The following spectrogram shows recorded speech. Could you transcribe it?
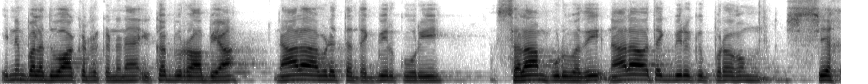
இன்னும் பல துவாக்கள் இருக்கின்றன யுகபிர் ராபியா நாலாவிடத்த தக்பீர் கூறி சலாம் கூடுவது. நாலாவது தக்பீருக்கு பிறகும் ஷேக்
